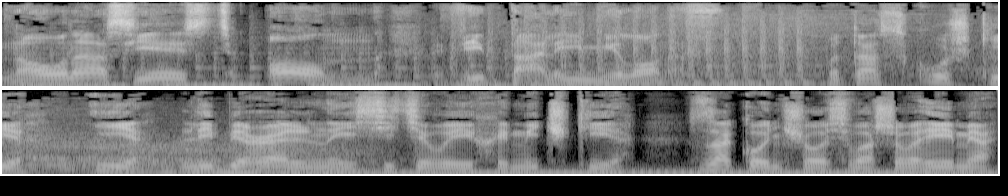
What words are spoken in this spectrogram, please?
Но у нас есть он, Виталий Милонов. потаскушки и либеральные сетевые хомячки. Закончилось ваше время,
